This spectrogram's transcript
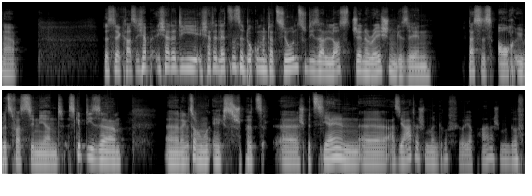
Ja. Das ist sehr krass. Ich, hab, ich, hatte die, ich hatte letztens eine Dokumentation zu dieser Lost Generation gesehen. Das ist auch übelst faszinierend. Es gibt diese, da gibt es auch einen spez äh, speziellen äh, asiatischen Begriff für japanischen Begriff.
